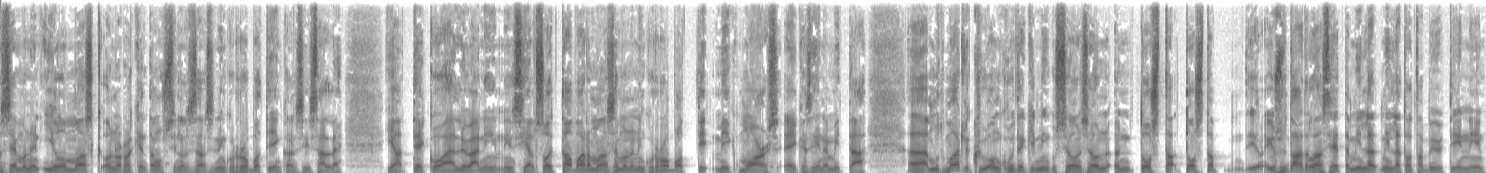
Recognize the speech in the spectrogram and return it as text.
semmoinen Elon Musk on rakentanut sinne sellaisen niin robotiikan sisälle ja tekoälyä, niin, niin siellä soittaa varmaan semmoinen niin robotti Mick Mars, eikä siinä mitään. Uh, Mutta Motley Crue on kuitenkin, niin kuin se on, se on tosta, tosta, jos nyt ajatellaan se, että millä, millä tota myytiin, niin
